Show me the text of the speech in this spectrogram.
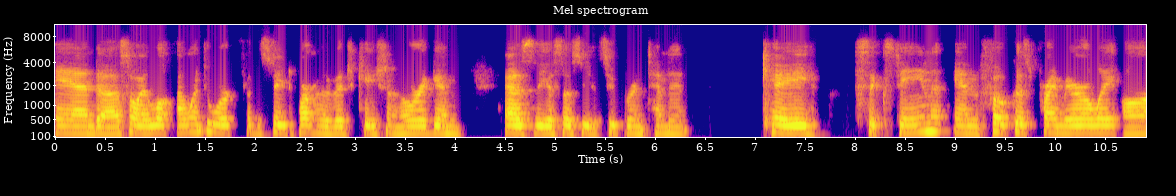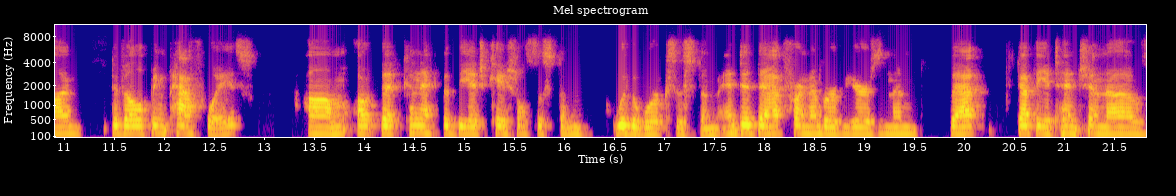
And uh, so I, I went to work for the State Department of Education in Oregon as the Associate Superintendent K16 and focused primarily on developing pathways um, that connected the educational system with the work system and did that for a number of years. And then that got the attention of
